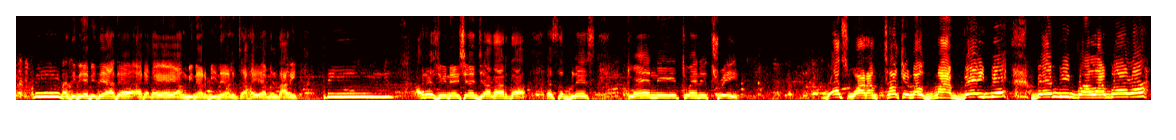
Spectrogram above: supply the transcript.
Nih, nanti di edit ya ada ada kayak yang binar-binar cahaya mentari. Free. RS Nation Jakarta established 2023. That's what I'm talking about, my baby, baby bala-bala,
